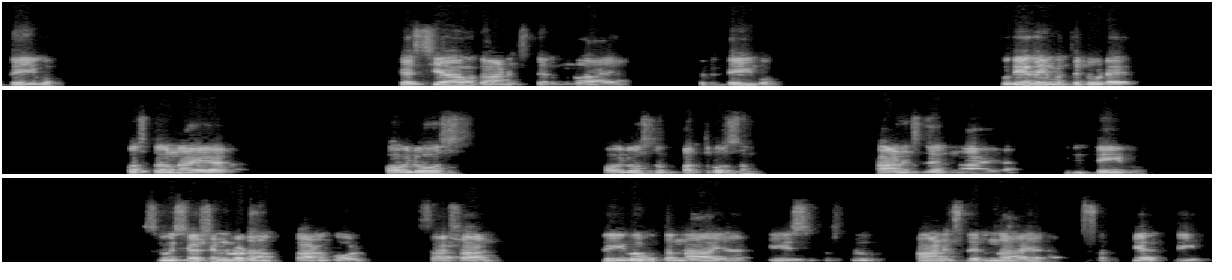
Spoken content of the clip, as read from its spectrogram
ദൈവം. യസ്യാവ് കാണിച്ചു തരുന്നതായ ഒരു ദൈവം. പുതിയ നിയമത്തിലൂടെ പുസ്തകനായ പൗലോസ് പൗലോസും പത്രോസും കാണിച്ചു തരുന്നതായ ഒരു ദൈവം. സുവിശേഷങ്ങളിലൂടെ നാം കാണുമ്പോൾ സാക്ഷാൽ ദൈവപുത്രനായ യേശു ക്രിസ്തു കാണിച്ചു തരുന്നതായ സത്യ ദൈവം.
